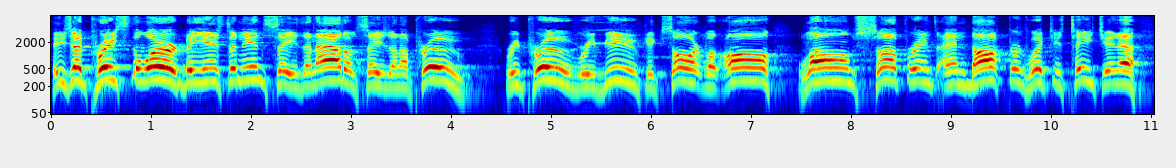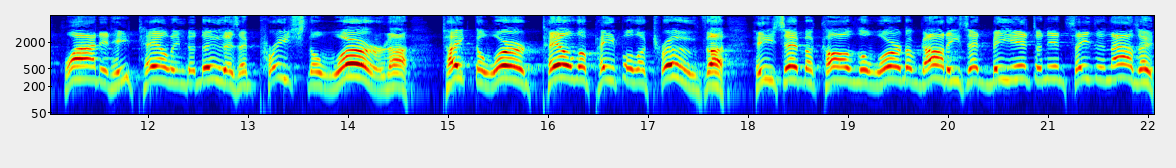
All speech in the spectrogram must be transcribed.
He said, Preach the word, be instant in season, out of season, approve, reprove, rebuke, exhort with all long sufferings and doctrines, which is teaching. Uh, why did he tell him to do this? Said, Preach the word. Uh, take the word, tell the people the truth. Uh, he said, because the word of God, he said, be instant in season now. So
